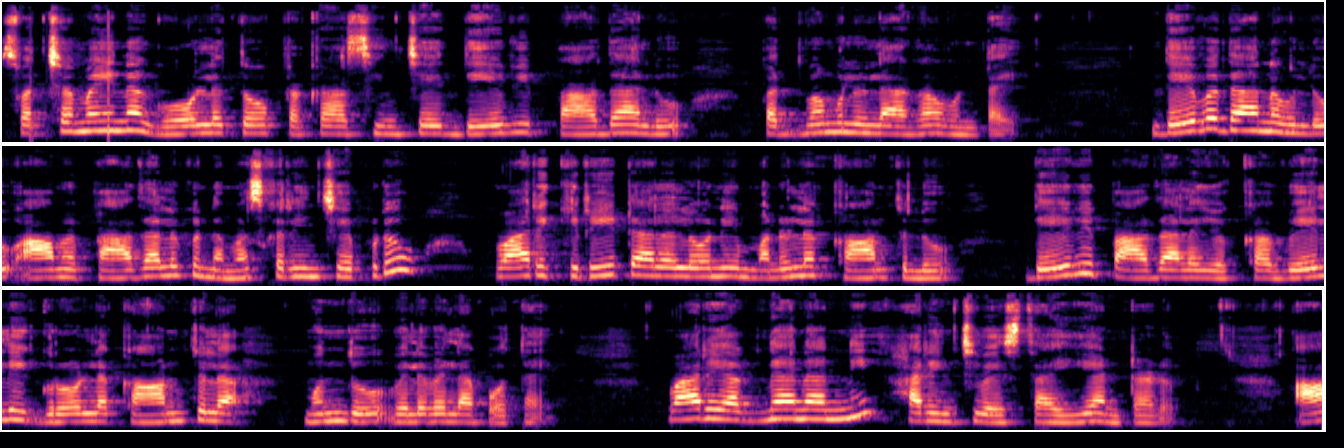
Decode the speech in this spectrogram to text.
స్వచ్ఛమైన గోళ్ళతో ప్రకాశించే దేవి పాదాలు పద్మములులాగా ఉంటాయి. దేవదానవులు ఆమె పాదాలకు నమస్కరించేప్పుడు వారి కిరీటాలలోని మనుల కాంతులు దేవి పాదాల యొక్క వేలి గ్రోళ్ళ కాంతుల ముందు వెలవెలపోతాయి వారి అజ్ఞానాన్ని హరించి వేస్తాయి అంటాడు. ఆ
